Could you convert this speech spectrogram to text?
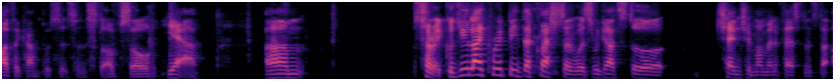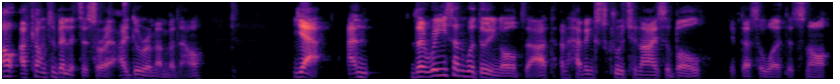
other campuses and stuff. So yeah. Um, sorry, could you like repeat the question with regards to changing my manifesto and stuff? Oh, accountability. Sorry, I do remember now. Yeah, and the reason we're doing all of that and having scrutinizable if that's a word it's not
